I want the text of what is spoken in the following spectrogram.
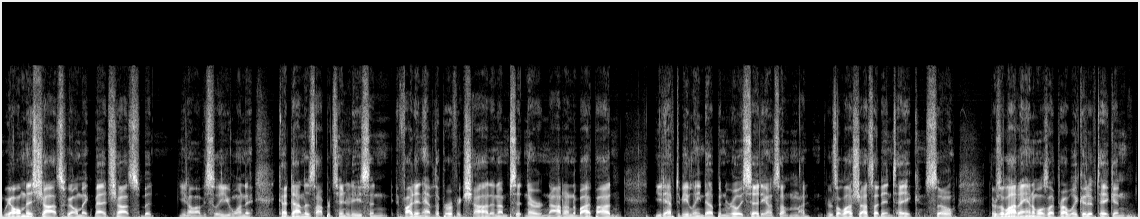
we all miss shots, we all make bad shots, but you know, obviously you want to cut down those opportunities. And if I didn't have the perfect shot and I'm sitting there not on a bipod, you'd have to be leaned up and really steady on something. I, there's a lot of shots I didn't take. So there's a lot of animals I probably could have taken,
